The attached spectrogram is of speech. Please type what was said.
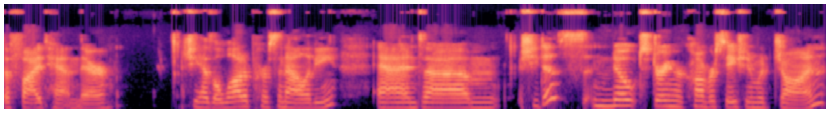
the five hand there she has a lot of personality. And um, she does note during her conversation with jon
